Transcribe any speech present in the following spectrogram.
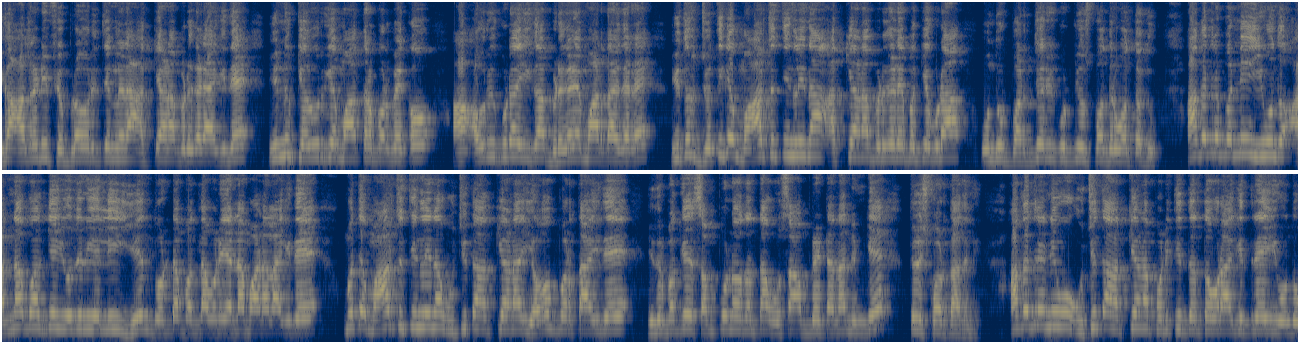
ಈಗ ಆಲ್ರೆಡಿ ಫೆಬ್ರವರಿ ತಿಂಗಳಿನ ಅಕ್ಕಿ ಹಣ ಬಿಡುಗಡೆ ಆಗಿದೆ. ಇನ್ನು ಕೆಲವರಿಗೆ ಮಾತ್ರ ಬರಬೇಕು. ಅವ್ರಿಗೆ ಕೂಡ ಈಗ ಬಿಡುಗಡೆ ಮಾಡ್ತಾ ಇದ್ದಾರೆ. ಇದ್ರ ಜೊತೆಗೆ ಮಾರ್ಚ್ ತಿಂಗಳಿನ ಅಕ್ಕಿ ಹಣ ಬಿಡುಗಡೆ ಬಗ್ಗೆ ಕೂಡ ಒಂದು ಭರ್ಜರಿ ಗುಡ್ ನ್ಯೂಸ್ ಬಂದಿರುವಂತದ್ದು ಹಾಗಾದ್ರೆ ಬನ್ನಿ, ಈ ಒಂದು ಅನ್ನಭಾಗ್ಯ ಯೋಜನೆಯಲ್ಲಿ ಏನ್ ದೊಡ್ಡ ಬದಲಾವಣೆಯನ್ನ ಮಾಡಲಾಗಿದೆ, ಮತ್ತೆ ಮಾರ್ಚ್ ತಿಂಗಳಿನ ಉಚಿತ ಅಕ್ಕಿ ಹಣ ಯಾವಾಗ ಬರ್ತಾ ಇದೆ, ಇದ್ರ ಬಗ್ಗೆ ಸಂಪೂರ್ಣವಾದಂತಹ ಹೊಸ ಅಪ್ಡೇಟ್ ಅನ್ನ ನಿಮ್ಗೆ ತಿಳಿಸ್ಕೊಡ್ತಾ ಇದ್ದೀನಿ. ಹಾಗಾದ್ರೆ ನೀವು ಉಚಿತ ಅಕ್ಕಿ ಹಣ ಪಡಿತಿದ್ದಂತವರಾಗಿದ್ರೆ ಈ ಒಂದು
